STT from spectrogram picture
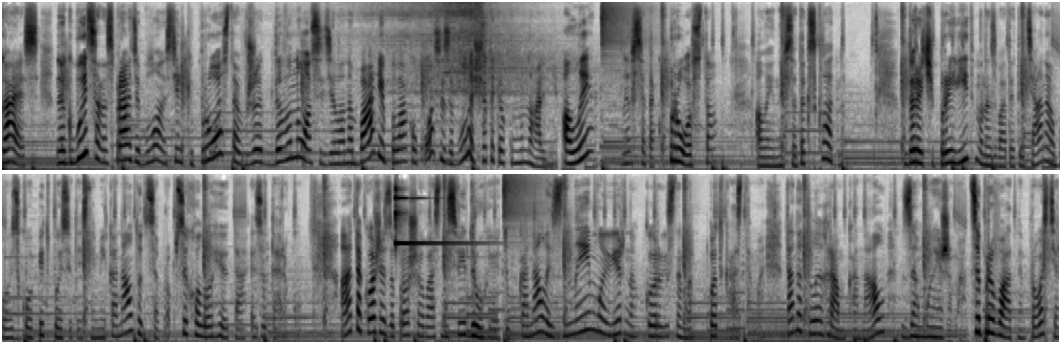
Гайс, ну якби це насправді було настільки просто, вже давно сиділа на балі, пила кокос і забула, що таке комунальні. Але не все так просто, але й не все так складно. До речі, привіт! Мене звати Тетяна. Обов'язково підписуйтесь на мій канал. Тут все про психологію та езотерику. А також я запрошую вас на свій другий ютуб канал із неймовірно корисними подкастами та на телеграм-канал за межами. Це приватний простір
